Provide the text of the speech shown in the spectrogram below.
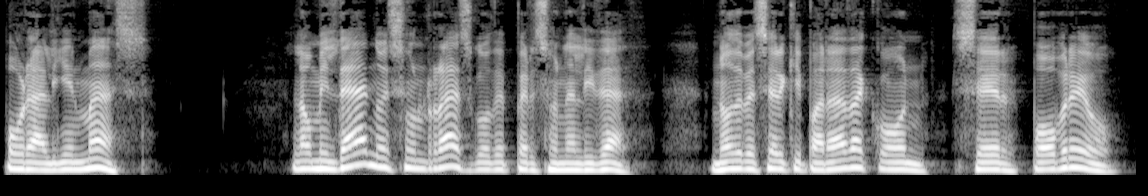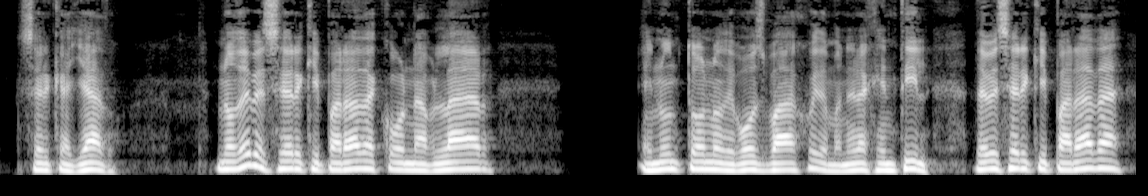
por alguien más. La humildad no es un rasgo de personalidad. No debe ser equiparada con ser pobre o ser callado. No debe ser equiparada con hablar en un tono de voz bajo y de manera gentil. Debe ser equiparada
